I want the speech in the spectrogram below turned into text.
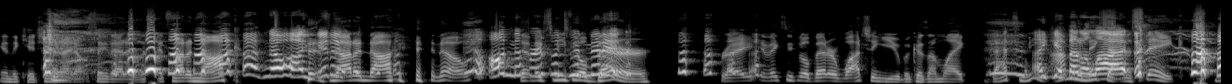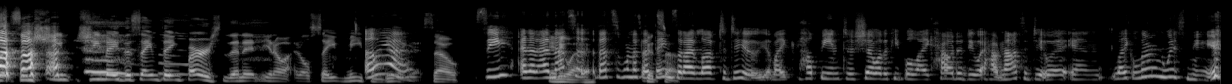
in the kitchen, and I don't say that as a, it's not a knock. no, I get it's it. not a knock. no, I'm the that first makes one me to feel admit better. right? It makes me feel better watching you because I'm like, that's me. I get I'm that a make lot. that mistake. but since she she made the same thing first, then it you know it'll save me Oh, from yeah. doing it. So. See, and and Anyway, that's a, that's one of the things stuff. that I love to do, like helping to show other people like how to do it, how not to do it, and like learn with me,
